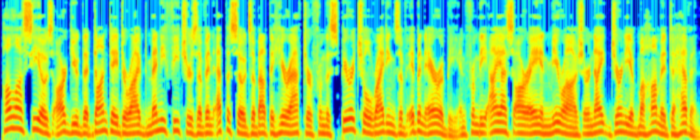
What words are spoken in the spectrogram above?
Palacios argued that Dante derived many features of and episodes about the hereafter from the spiritual writings of Ibn Arabi and from the Isra and Miraj or night journey of Muhammad to heaven.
